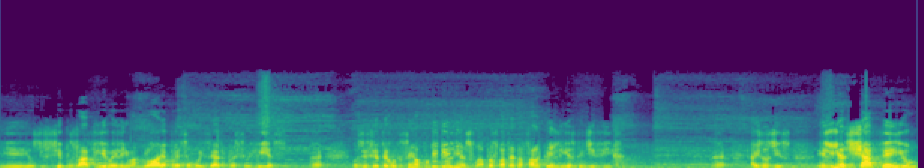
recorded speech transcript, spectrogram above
e os discípulos lá viram ele em uma glória, apareceu Moisés, apareceu Elias, né? os discípulos perguntam, Senhor, por que, que Elias, a profeta fala que Elias tem de vir? Né? Aí Jesus diz, Elias já veio,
